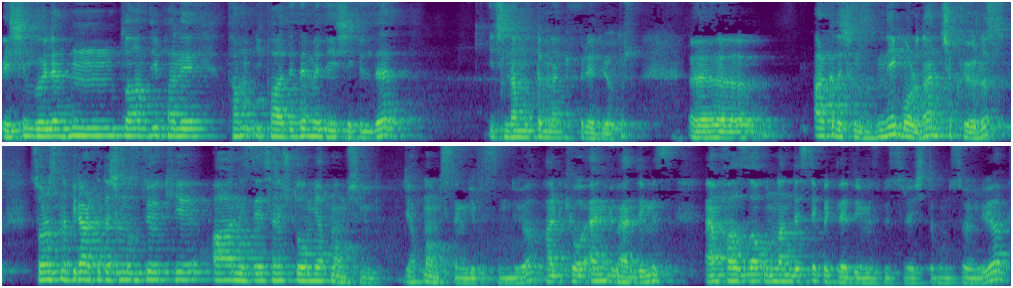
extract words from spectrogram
Eşim böyle hmm falan deyip hani tam ifade edemediği şekilde içinden muhtemelen küfür ediyordur. E, arkadaşımız dinleyip oradan çıkıyoruz. Sonrasında bir arkadaşımız diyor ki aa Nezihe sen hiç doğum yapmamışsın, yapmamışsın gibisin diyor. Halbuki o en güvendiğimiz en fazla ondan destek beklediğimiz bir süreçti bunu söylüyor.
